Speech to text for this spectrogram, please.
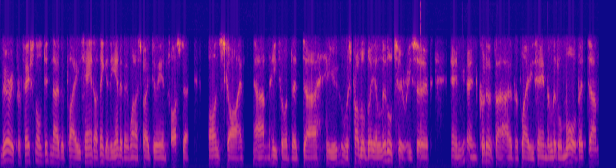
very professional, didn't overplay his hand. I think at the end of it, when I spoke to Ian Foster on Sky, um, he thought that uh, he was probably a little too reserved and and could have uh, overplayed his hand a little more. But um,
